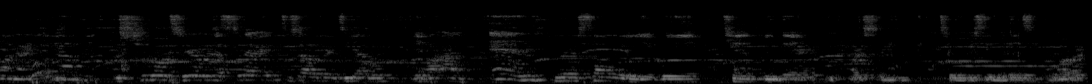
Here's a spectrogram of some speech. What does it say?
honor. Shimon's here with us today to celebrate together. Yeah. And we're sorry we can't be there in person to receive this award.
